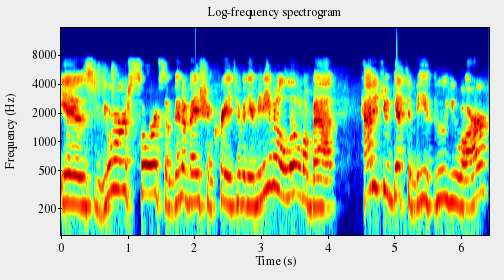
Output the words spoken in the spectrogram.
is your source of innovation, creativity. I mean, even a little about how did you get to be who you are?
